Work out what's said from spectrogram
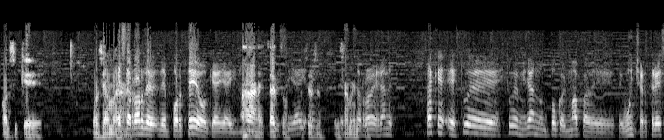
ahora sí que, ¿cómo se llama? Ese error de, de porteo que hay ahí, ¿no? Ajá, exacto, Sí, sí, hay- es eso, hay esos errores grandes. ¿Sabes que Estuve, estuve mirando un poco el mapa de, de Witcher 3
